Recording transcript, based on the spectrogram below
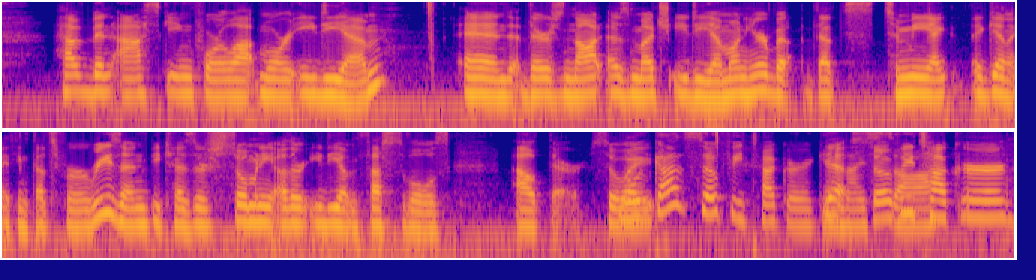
have been asking for a lot more EDM. And there's not as much EDM on here, but that's to me, I, again, I think that's for a reason because there's so many other EDM festivals out there. So Well, I we've got SOFI TUKKER again. yeah, I Sophie saw. Tucker,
